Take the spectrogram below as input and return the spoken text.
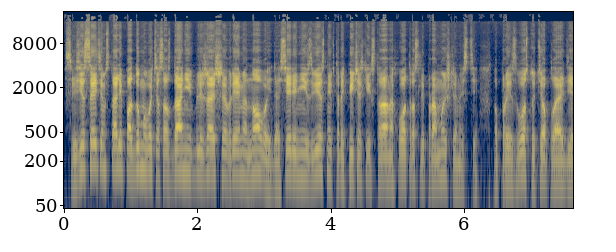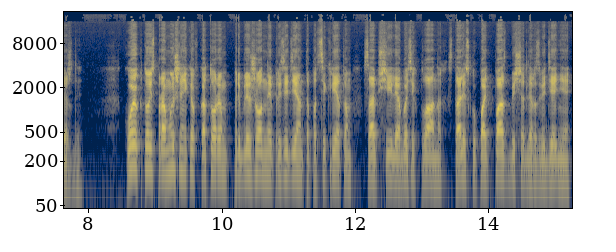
В связи с этим стали подумывать о создании в ближайшее время новой, доселе неизвестной в тропических странах отрасли промышленности по производству теплой одежды. Кое-кто из промышленников, которым приближенные президента под секретом сообщили об этих планах, стали скупать пастбища для разведения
